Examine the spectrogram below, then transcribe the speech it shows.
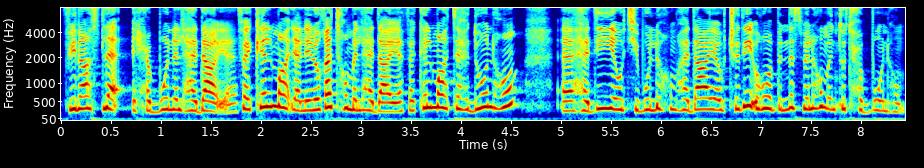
في ناس لا يحبون الهدايا. فكل ما يعني لغتهم الهدايا فكل ما تهدونهم آه هدية وتجيبون لهم هدايا وكذي وهم بالنسبة لهم أنتم تحبونهم.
